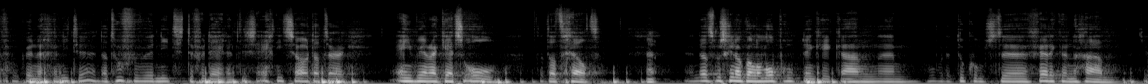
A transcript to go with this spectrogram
van kunnen genieten. Dat hoeven we niet te verdelen. Het is echt niet zo dat er één winner gets all, dat dat geldt. Ja. En dat is misschien ook wel een oproep, denk ik, aan ehm, hoe we de toekomst eh, verder kunnen gaan. Dat je,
